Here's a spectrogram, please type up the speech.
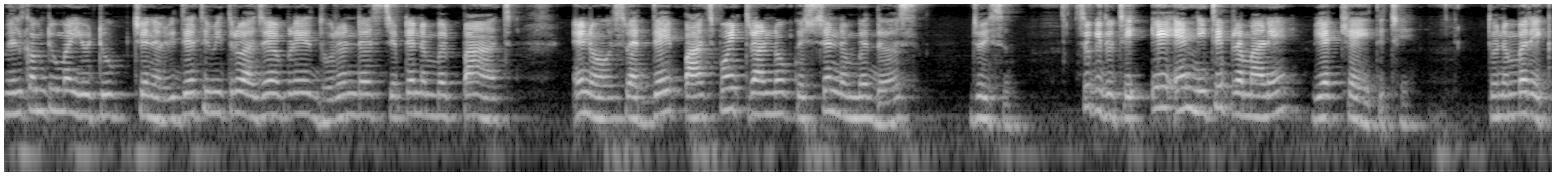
Welcome to my YouTube channel. વિદ્યાર્થી મિત્રો, આજે આપણે ધોરણ દસ, ચેપ્ટર નંબર પાંચ, એનો સ્વાધ્યાય પાંચ પોઈન્ટ ત્રણનો ક્વેશ્ચન નંબર દસ જોઈશું. શું કીધું છે? એ એન નીચે પ્રમાણે વ્યાખ્યાયિત છે. તો નંબર એક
